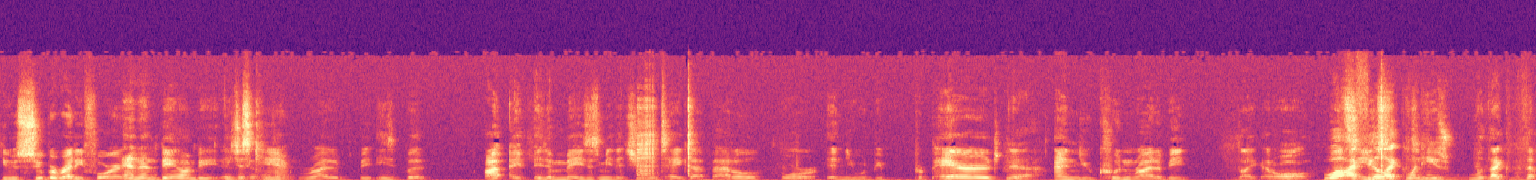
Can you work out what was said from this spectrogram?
He was super ready for it. And then being on beat. he just can't ride a beat. He's but I it, it amazes me that you would take that battle or and you would be prepared Yeah. and you couldn't ride a beat like at all. Well, I feel like when he's like the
